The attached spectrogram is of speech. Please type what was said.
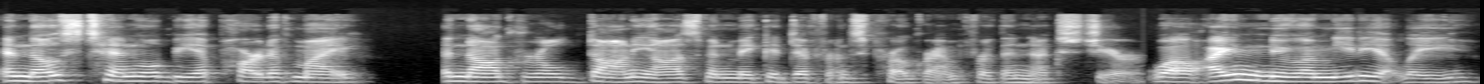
And those 10 will be a part of my inaugural Donny Osmond Make a Difference program for the next year. Well, I knew immediately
